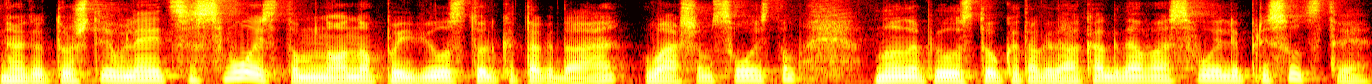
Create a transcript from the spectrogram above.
Но это то, что является свойством, но оно появилось только тогда, вашим свойством, но оно появилось только тогда, когда вы освоили присутствие.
